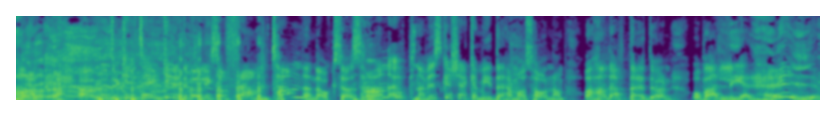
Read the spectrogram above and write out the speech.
Ja, men du kan ju tänka dig, det var liksom framtanden också. Så han öppnar, vi ska käka middag hemma hos honom och han öppnar dörren och bara ler, hej!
